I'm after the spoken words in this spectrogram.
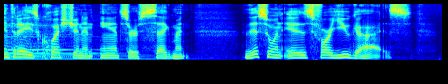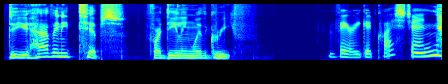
In today's question and answer segment, this one is for you guys. Do you have any tips for dealing with grief? Very good question.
